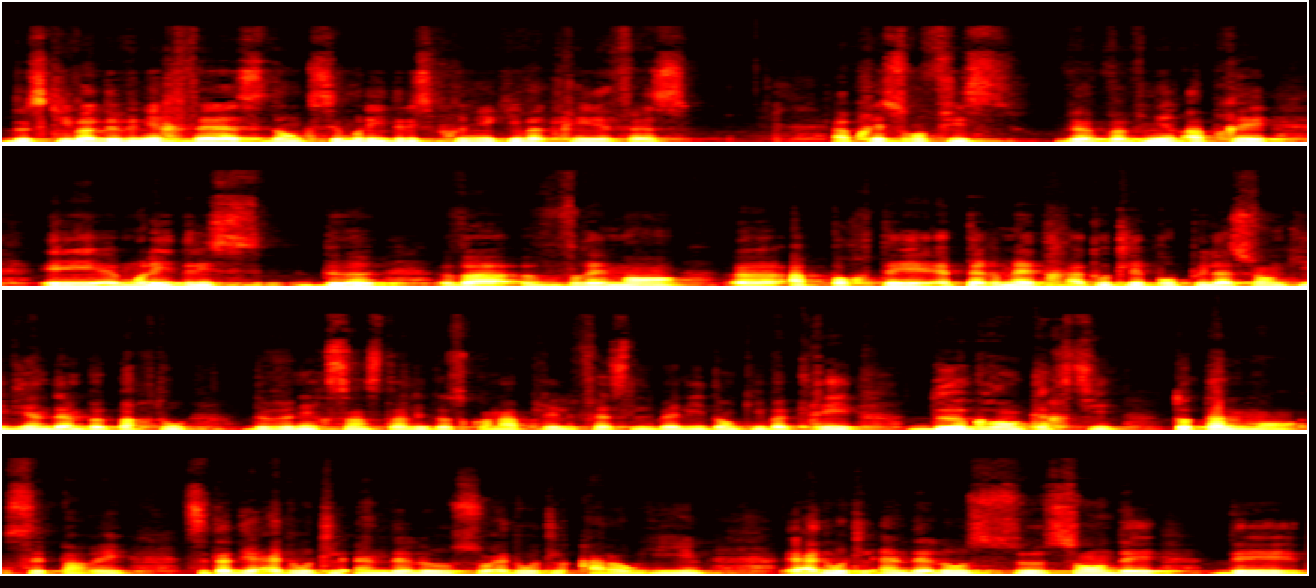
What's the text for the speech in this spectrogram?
de ce qui va devenir Fès. Donc c'est Moulay Idriss Ier qui va créer Fès. Après, son fils va, va venir après. Et Moulay Idriss II va vraiment euh, apporter, permettre à toutes les populations qui viennent d'un peu partout de venir s'installer dans ce qu'on appelait le Fes el Donc il va créer deux grands quartiers totalement séparés, c'est-à-dire Adouat al-Andalus ou Adouat al-Qarawiyyin. Adouat al-Andalus, ce sont des, des,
